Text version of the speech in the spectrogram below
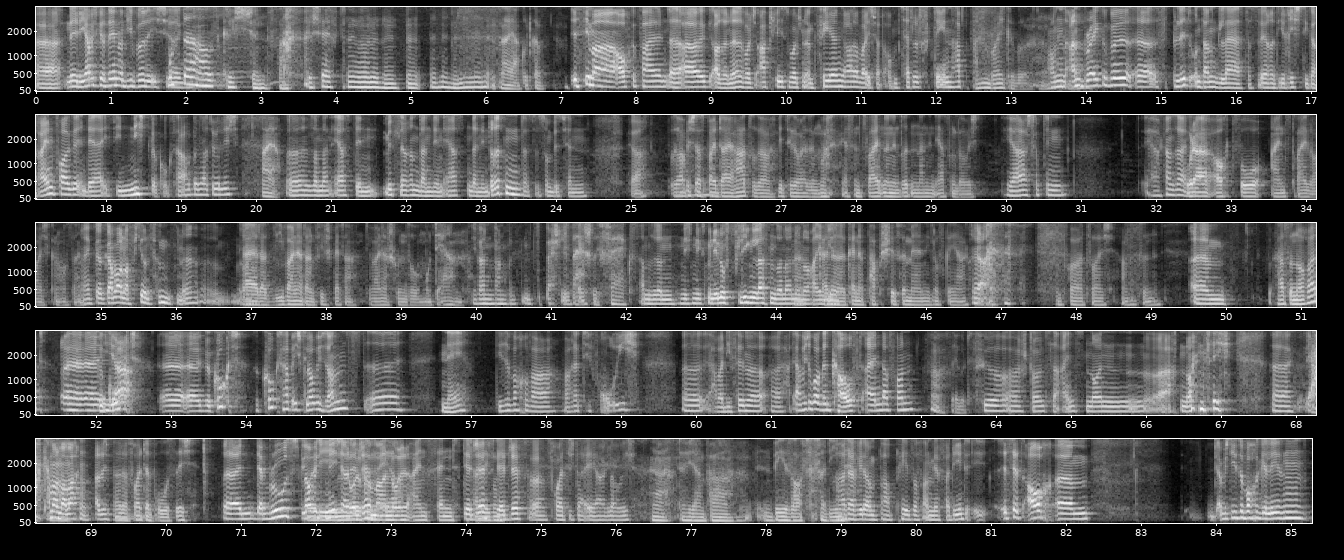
Äh, nee, die habe ich gesehen und die würde ich. Äh, Musterhaus, Küchen, Fachgeschäft. naja, gut, komm. Ist dir mal aufgefallen, äh, also ne, wollte ich abschließen, wollte ich nur empfehlen gerade, weil ich das auf dem Zettel stehen habe. Unbreakable. Un Unbreakable, äh, Split und dann Glass. Das wäre die richtige Reihenfolge, in der ich sie nicht geguckt habe, natürlich. Ah ja. Äh, sondern erst den mittleren, dann den ersten, dann den dritten. Das ist so ein bisschen, ja. So habe ich das bei Die Hard sogar witzigerweise gemacht. Erst den zweiten, dann den dritten, dann den ersten, glaube ich. Ja, ich glaube, den. Ja, kann sein. Oder auch 2, 1, 3, glaube ich, kann auch sein. Ja, ich glaube, gab auch noch vier und fünf, ne? Also, Ja, ja, das, die waren ja dann viel später. Die waren ja schon so modern. Die waren, waren mit- Special Effects. Special Effects. Haben sie dann nicht nichts mehr in die Luft fliegen lassen, sondern nur noch Keine, animiert. keine Pappschiffe mehr in die Luft gejagt. Ja. Und Feuerzeug angezündet. ähm, Hast du noch was? Äh, Geguckt? Ja, äh, äh, geguckt. Geguckt habe ich, glaube ich, sonst. Äh, nee, diese Woche war, war relativ ruhig. Äh, aber die Filme äh, habe ich sogar gekauft, einen davon. Ah, sehr gut. Für äh, stolze 1,98. Äh, ja, kann man mal machen. Also ich, Ja, da freut der Bruce sich. äh, der Bruce glaube ich nicht, aber der Jeff. eher. 0,01 Cent. Der Jeff, der Jeff äh, freut sich da eher, glaube ich. Ja, der wieder ein paar Bezos verdient. Hat er wieder ein paar Pesos an mir verdient. Ist jetzt auch, ähm, habe ich diese Woche gelesen,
